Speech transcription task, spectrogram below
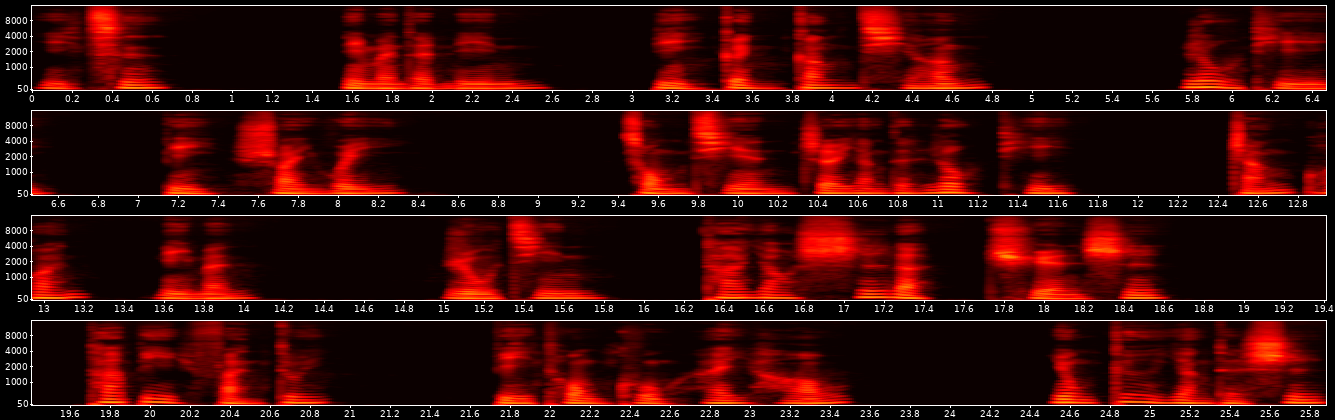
一次你们的灵必更刚强，肉体必衰微。从前这样的肉体掌管。你们如今，他要失了权势，他必反对，必痛苦哀嚎，用各样的诗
